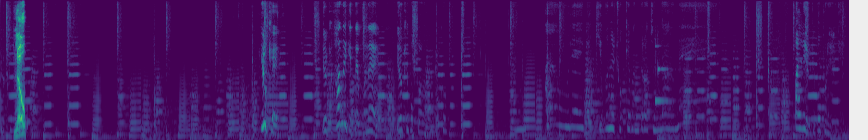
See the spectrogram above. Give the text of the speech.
이렇게 Nope. 화내기 때문에 이렇게 뽀뽀하면 안 되고. 음, 아 우리 애기 기분을 좋게 만들어준 다음에 빨리 이렇게 뽀뽀를 해야 돼요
